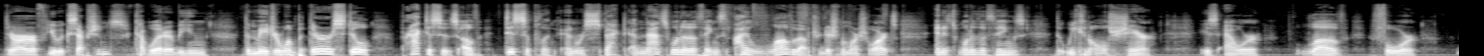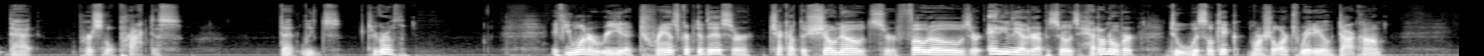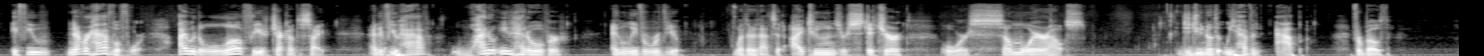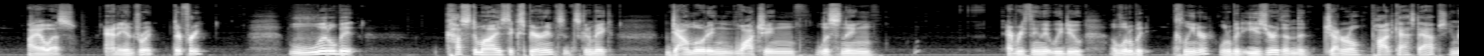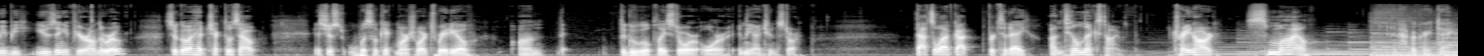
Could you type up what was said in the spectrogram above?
There are a few exceptions, capoeira being the major one, but there are still practices of discipline and respect. And that's one of the things that I love about traditional martial arts. And it's one of the things that we can all share is our love for that personal practice that leads to growth. If you want to read a transcript of this or check out the show notes or photos or any of the other episodes, head on over to whistlekickmartialartsradio.com if you never have before. I would love for you to check out the site. And if you have, why don't you head over and leave a review, whether that's at iTunes or Stitcher or somewhere else. Did you know that we have an app for both iOS and Android? They're free. A little bit customized experience. It's going to make downloading, watching, listening, everything that we do a little bit cleaner, a little bit easier than the general podcast apps you may be using if you're on the road. So go ahead, check those out. It's just Whistlekick Martial Arts Radio on the, the Google Play Store or in the iTunes Store. That's all I've got for today. Until next time, train hard, smile, and have a great day.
